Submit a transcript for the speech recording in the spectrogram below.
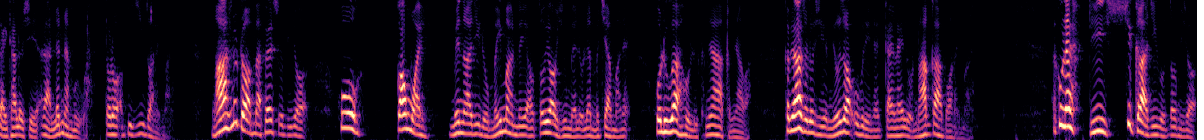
ကြိုက်ထားလို့ရှိရင်အဲ့ဒါလက်နက်မှုပါ တော်တော်အပြစ်ကြီးသွားနိုင်ပါတယ်ငါလွတ်တော်အမှတ်ဖဲဆိုပြီးတော့ဟိုးကောင်းဝိုင်မင်းသားကြီးလိုမိန်းမ2ယောက်3ယောက်ယူမယ်လို့လည်းမကြံပါနဲ့ဟိုလူကဟိုလူခမရခမရပါခမရဆိုလို့ရှိရင်မျိုးစောဥပဒေနဲ့ဂိုင်းလိုက်လို့နားကသွားနိုင်ပါတယ်အခုလဲဒီရှစ်ကကြီးကိုသုံးပြီးတော့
